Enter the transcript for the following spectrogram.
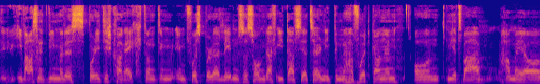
ich weiß nicht, wie man das politisch korrekt und im, im Fußballerleben so sagen darf, ich darf sie erzählen, ich bin nachher fortgegangen und wir zwar haben wir ja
